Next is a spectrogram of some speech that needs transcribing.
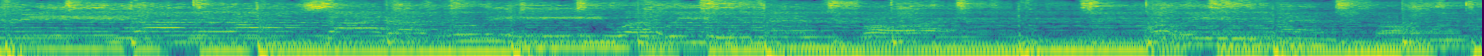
three on the wrong side of the lee. What were you meant for? What were you meant for?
